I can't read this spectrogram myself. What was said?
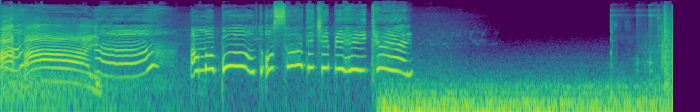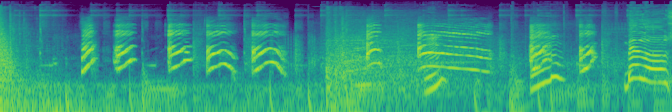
Ay. Belos.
